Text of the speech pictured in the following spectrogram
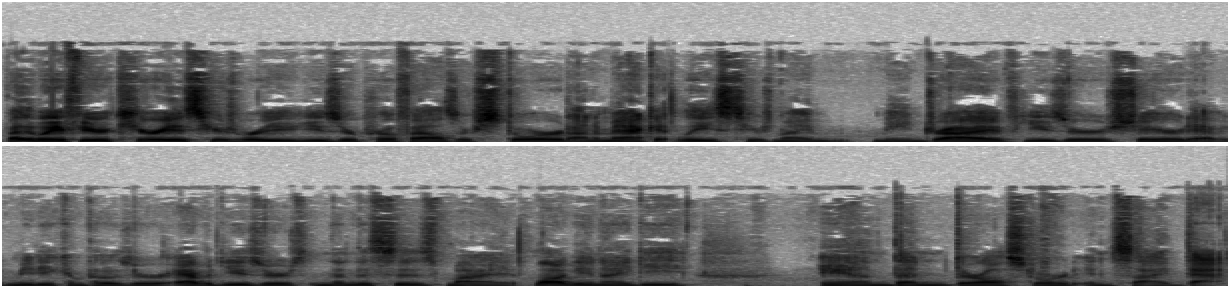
By the way, if you're curious, here's where your user profiles are stored on a Mac at least. Here's my main drive, users, shared, Avid Media Composer, Avid users, and then this is my login ID, and then they're all stored inside that.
